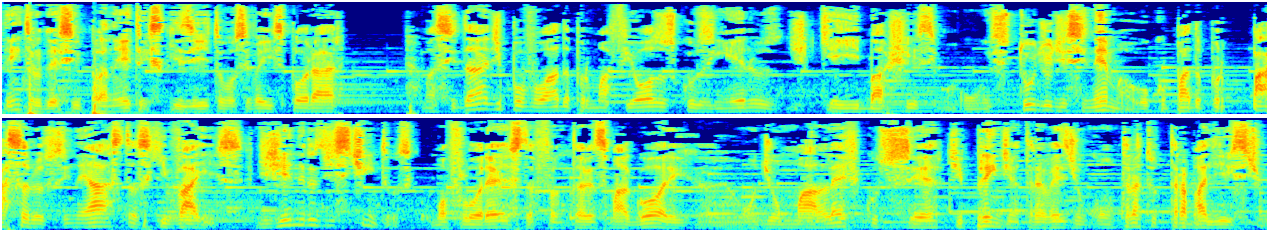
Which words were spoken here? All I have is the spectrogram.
Dentro desse planeta esquisito você vai explorar uma cidade povoada por mafiosos cozinheiros de QI baixíssimo. Um estúdio de cinema ocupado por pássaros cineastas rivais, de gêneros distintos. Uma floresta fantasmagórica, onde um maléfico ser te prende através de um contrato trabalhístico.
